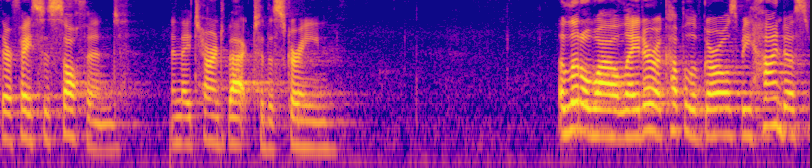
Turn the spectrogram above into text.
their faces softened and they turned back to the screen. A little while later, a couple of girls behind us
